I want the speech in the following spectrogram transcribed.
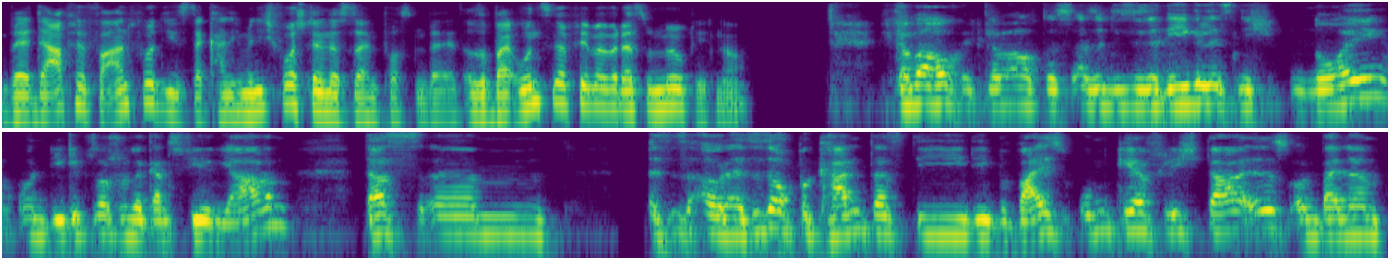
wer dafür verantwortlich ist, da kann ich mir nicht vorstellen, dass sein Posten behält. Also bei uns in der Firma wäre das unmöglich, ne? Ich glaube auch, ich glaube auch, dass also diese Regel ist nicht neu und die gibt es auch schon seit ganz vielen Jahren, dass ähm, es ist, oder es ist auch bekannt, dass die, die Beweisumkehrpflicht da ist und bei einem,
